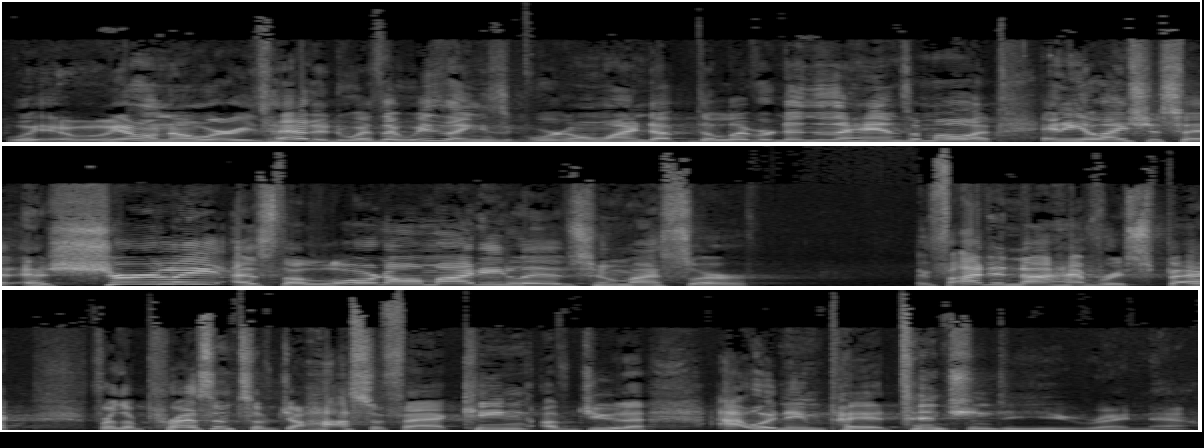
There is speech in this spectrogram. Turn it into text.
we, we don't know where he's headed with it. We think we're going to wind up delivered into the hands of Moab. And Elisha said, As surely as the Lord Almighty lives, whom I serve, if I did not have respect for the presence of Jehoshaphat, king of Judah, I wouldn't even pay attention to you right now.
